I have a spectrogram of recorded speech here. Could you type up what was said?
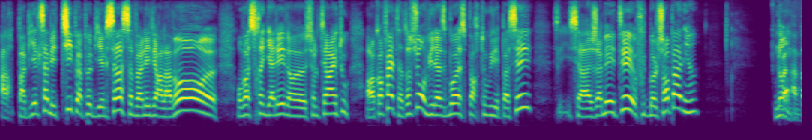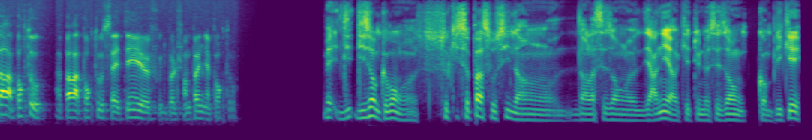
Alors, pas Bielsa, mais type un peu Bielsa, ça va aller vers l'avant, euh, on va se régaler dans- sur le terrain et tout. Alors qu'en fait, attention, Villas-Boas, partout où il est passé, ça n'a jamais été football champagne. hein. Non, Bah, à part à Porto, à part à Porto, ça a été euh, football champagne à Porto. mais di- disons que bon, euh, ce qui se passe aussi dans, dans la saison euh, dernière, qui est une saison compliquée,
